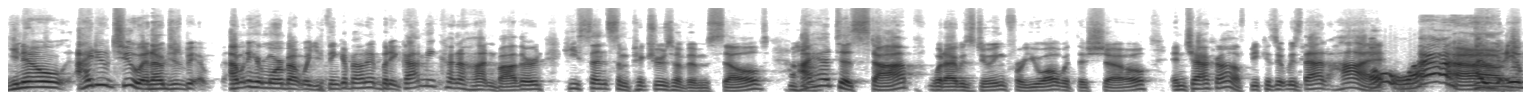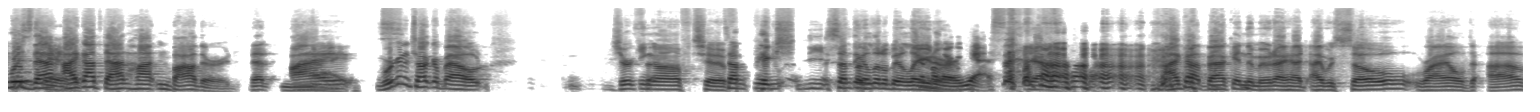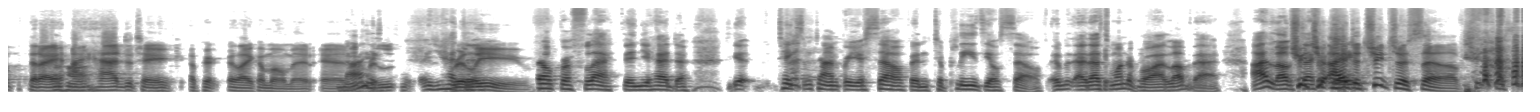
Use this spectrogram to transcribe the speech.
You know, I do too. And I would just be I want to hear more about what you think about it, but it got me kind of hot and bothered. He sent some pictures of himself. I Uh-huh. had to stop what I was doing for you all with this show and jack off because it was that hot. Oh wow! I, it was that I got that hot and bothered that I we're going to talk about jerking off to something something a little bit later. Similar, yes. Yeah. I got back in the mood. I had I was so riled up that I I Uh-huh. had to take a pic, like a moment and nice. rel- you had to relieve. self-reflect, and you had to get take some time for yourself and to please yourself. It, uh, that's wonderful. I love that. I love treat your, I had to treat yourself. Treat, yourself.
